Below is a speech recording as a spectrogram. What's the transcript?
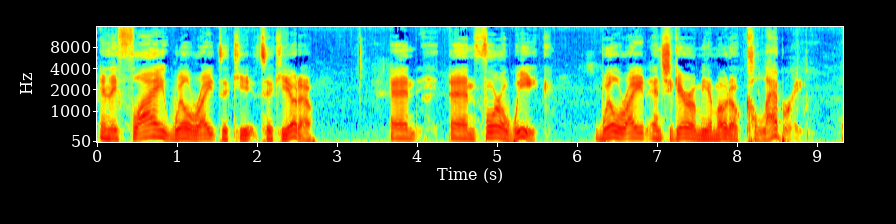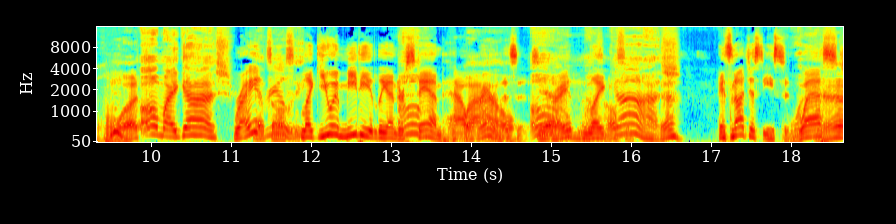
and they fly Will Wright to Ki- to Kyoto, and and for a week, Will Wright and Shigeru Miyamoto collaborate. What? oh my gosh. Right? That's Really? awesome. Like you immediately understand oh, how wow. rare this is, Oh, right? my Like awesome. Gosh. Yeah. it's not just East and West, Yeah.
